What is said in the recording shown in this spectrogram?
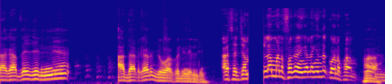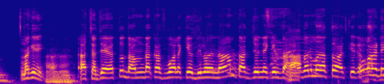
লাগাতে জন্য আধার কার্ড জমা করে দিলেন। আচ্ছা জমলাম মানে সঙ্গে গেলে কিন্তু কনফার্ম নাকি। আচ্ছা যে এত দাম কাজ বলে কেউ দিল নাম তার জন্য কিন্তু হারাধন মাহাতো আজকে গোলাহাটি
